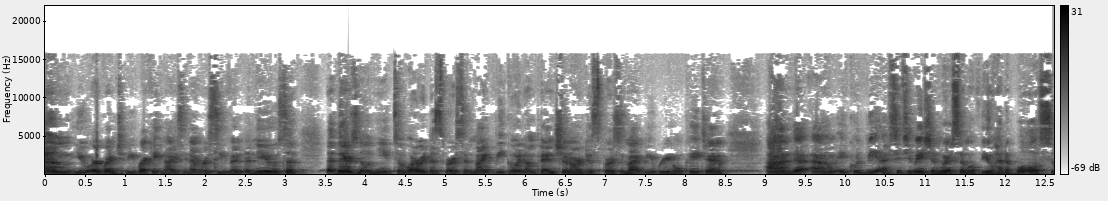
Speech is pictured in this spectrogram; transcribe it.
um, you are going to be recognizing and receiving the news that there's no need to worry. This person might be going on pension or this person might be relocating. And um, it could be a situation where some of you had a boss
